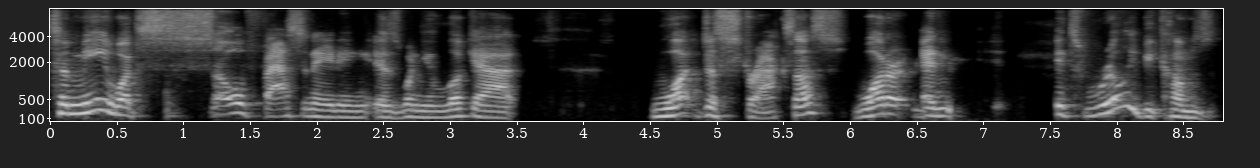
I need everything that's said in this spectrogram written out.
to me, what's so fascinating is when you look at what distracts us, what are, and it's really becomes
